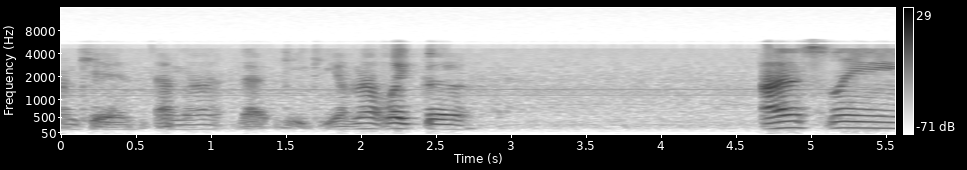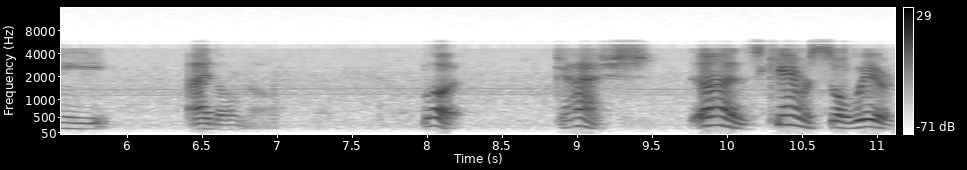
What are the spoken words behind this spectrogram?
I'm kidding. I'm not that geeky. I'm not like the honestly I don't know. But gosh, uh, this camera's so weird.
